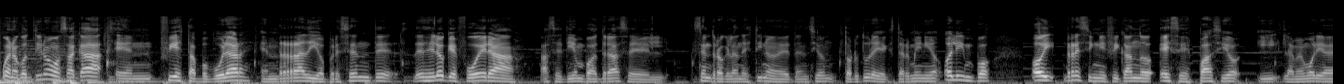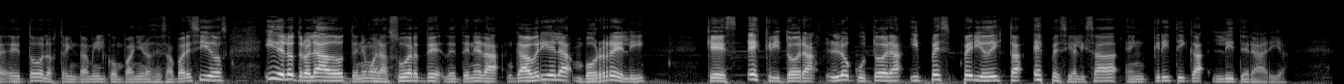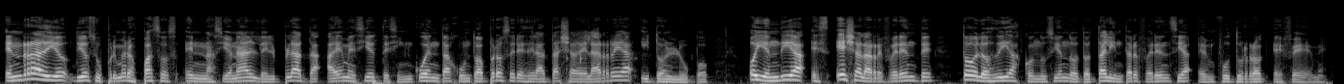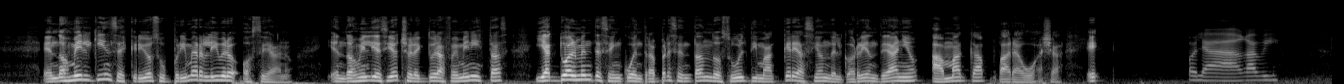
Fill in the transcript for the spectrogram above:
Bueno, continuamos acá en Fiesta Popular, en Radio Presente, desde lo que fuera hace tiempo atrás el Centro Clandestino de Detención, Tortura y Exterminio Olimpo, hoy resignificando ese espacio y la memoria de todos los 30.000 compañeros desaparecidos. Y del otro lado tenemos la suerte de tener a Gabriela Borrelli, que es escritora, locutora y periodista especializada en crítica literaria. En radio dio sus primeros pasos en Nacional del Plata AM750 junto a próceres de la talla de Larrea y Ton Lupo. Hoy en día es ella la referente todos los días conduciendo Total Interferencia en Futurock FM. En 2015 escribió su primer libro Océano, en 2018 Lecturas Feministas y actualmente se encuentra presentando su última creación del corriente año, Hamaca Paraguaya. Eh, Hola Gaby.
